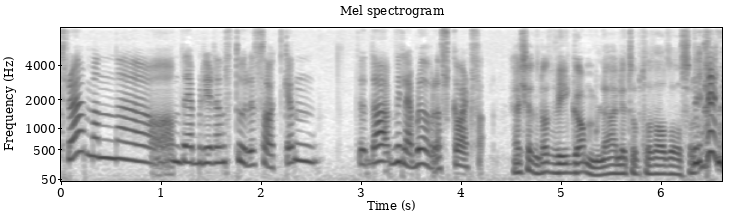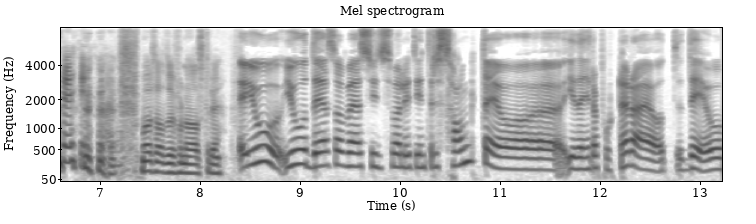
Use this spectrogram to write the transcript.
tror jeg. Men uh, om det blir den store saken, da vil jeg bli overraska, i hvert fall. Jeg kjenner at vi gamle er litt opptatt av det også. Hva sa du for noe, Astrid? Jo, jo det som jeg syns var litt interessant det jo, i den rapporten, her, er jo at det er jo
